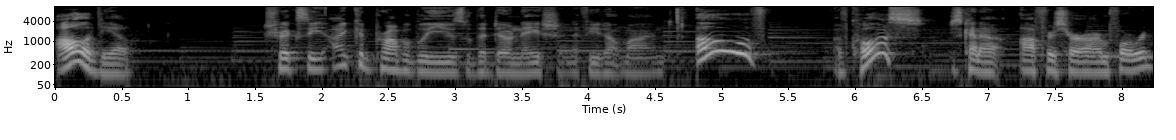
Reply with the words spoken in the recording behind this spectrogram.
all of you. Trixie, I could probably use with a donation if you don't mind. Oh, of, of course. Just kind of offers her arm forward.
